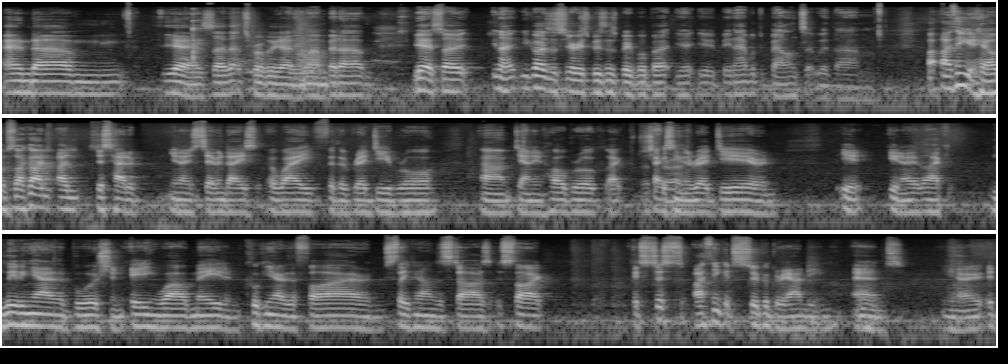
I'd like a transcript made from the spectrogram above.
And um, yeah, so that's probably the only one. But um, yeah, so you know, you guys are serious business people, but you, you've been able to balance it with um, I, I think it helps. Like I, I just had a you know seven days away for the red deer roar um, down in Holbrook, like chasing right. the red deer and you, you know like living out in the bush and eating wild meat and cooking over the fire and sleeping under the stars. It's like it's just I think it's super grounding and you know it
